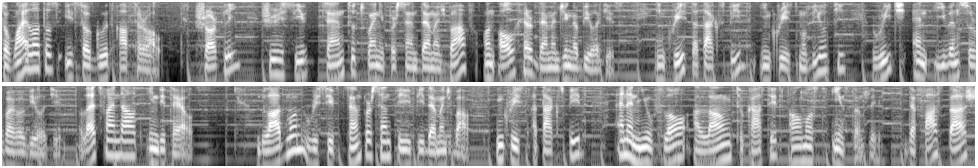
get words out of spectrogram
So why Lotus is so good after all? Shortly, she received 10 to 20% damage buff on all her damaging abilities, increased attack speed, increased mobility, reach and even survivability. Let's find out in details. Blood Moon received 10% PvP damage buff, increased attack speed and a new flow allowing to cast it almost instantly. The fast dash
